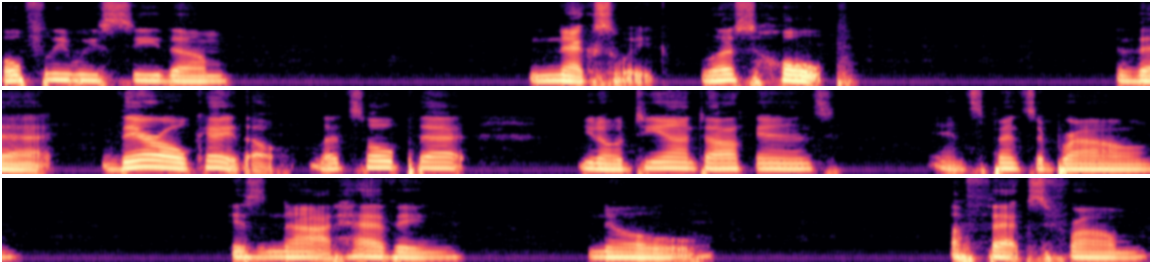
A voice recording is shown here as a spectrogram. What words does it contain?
hopefully we see them next week. Let's hope that they're okay, though. Let's hope that, you know, Dion Dawkins and Spencer Brown is not having no effects from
